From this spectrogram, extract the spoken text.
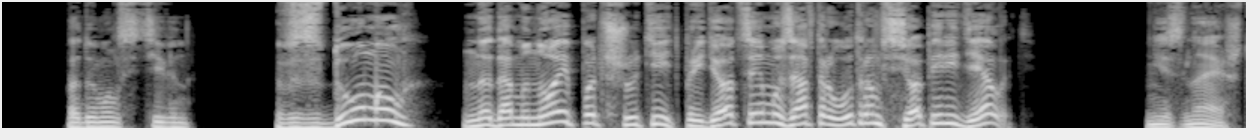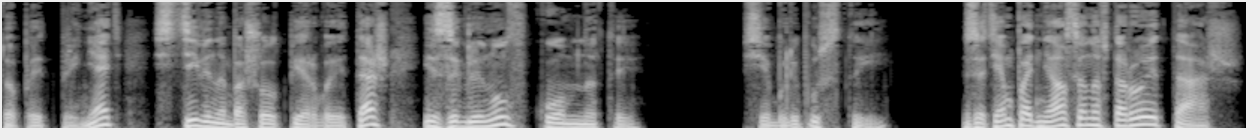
— подумал Стивен. «Вздумал надо мной подшутить, придется ему завтра утром все переделать». Не зная, что предпринять, Стивен обошел первый этаж и заглянул в комнаты. Все были пусты. Затем поднялся на второй этаж.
